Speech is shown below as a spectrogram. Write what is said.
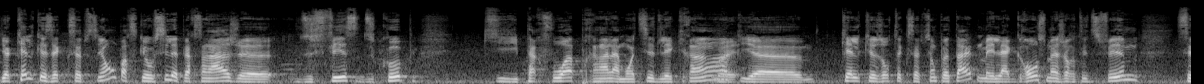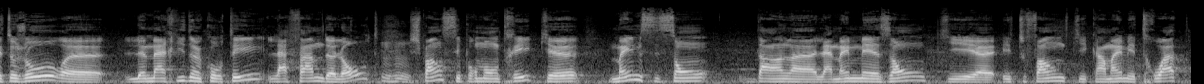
Il y a quelques exceptions parce qu'il y a aussi le personnage euh, du fils du couple qui parfois prend la moitié de l'écran, puis euh, quelques autres exceptions peut-être, mais la grosse majorité du film, c'est toujours euh, le mari d'un côté, la femme de l'autre. Mm-hmm. Je pense que c'est pour montrer que même s'ils sont dans la, la, même maison qui est euh, étouffante, qui est quand même étroite,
